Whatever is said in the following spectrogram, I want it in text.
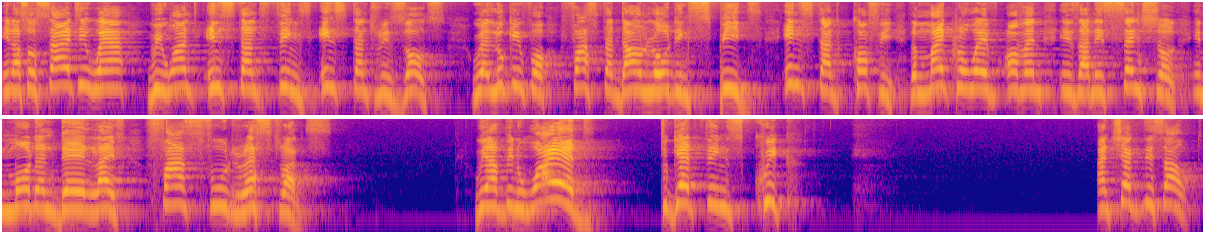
In a society where we want instant things, instant results, we are looking for faster downloading speeds, instant coffee. The microwave oven is an essential in modern day life. Fast food restaurants. We have been wired to get things quick. And check this out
